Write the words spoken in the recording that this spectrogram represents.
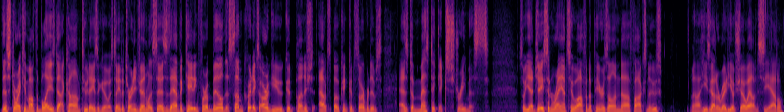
This story came off the blaze.com two days ago. A state attorney general, it says, is advocating for a bill that some critics argue could punish outspoken conservatives as domestic extremists. So, yeah, Jason Rantz, who often appears on uh, Fox News, uh, he's got a radio show out in Seattle.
